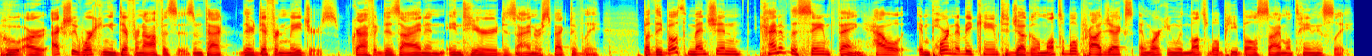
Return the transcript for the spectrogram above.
who are actually working in different offices. In fact, they're different majors, graphic design and interior design, respectively. But they both mention kind of the same thing how important it became to juggle multiple projects and working with multiple people simultaneously.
